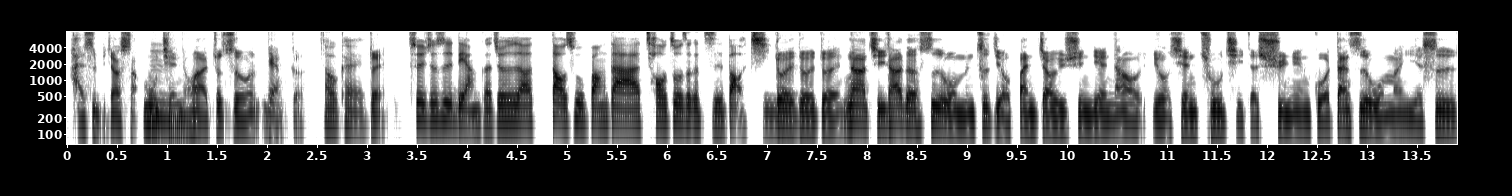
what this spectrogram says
还是比较少。目前的话，就只有两个。嗯、OK，对。所以就是两个，就是要到处帮大家操作这个植保机。对对对，那其他的是我们自己有办教育训练，然后有先初期的训练过，但是我们也是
